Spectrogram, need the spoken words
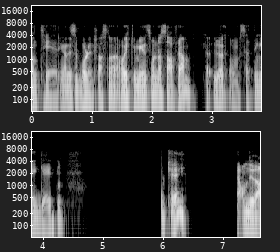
håndtering av disse boardingklassene. Og ikke minst, som han da sa fram, vi har økt omsetning i gaten. OK. Ja, om de da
